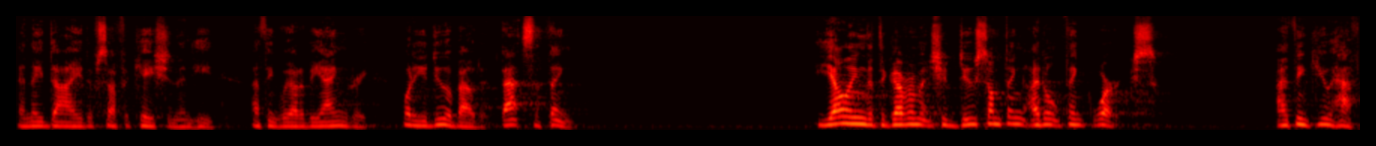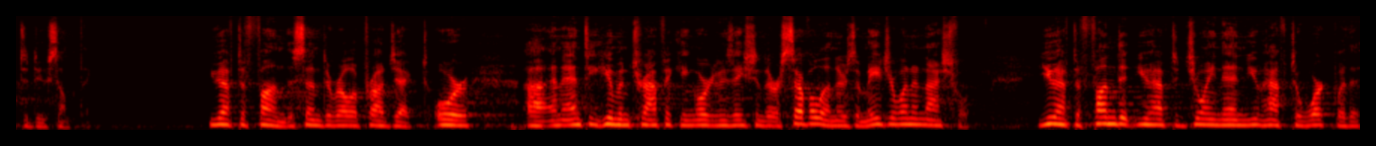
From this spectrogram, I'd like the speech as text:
and they died of suffocation and heat. I think we ought to be angry. What do you do about it? That's the thing. Yelling that the government should do something, I don't think works. I think you have to do something. You have to fund the Cinderella Project or uh, an anti human trafficking organization. There are several, and there's a major one in Nashville. You have to fund it, you have to join in, you have to work with it.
